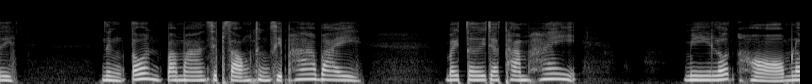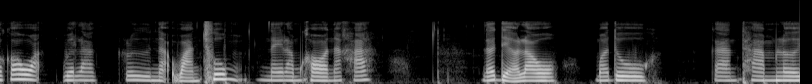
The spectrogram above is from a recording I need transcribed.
ย 1 ต้นประมาณ 12-15 ใบ ใบเตยจะทำให้มีรสหอมแล้วก็เวลากลืนหวานชุ่มในลำคอนะคะ แล้วเดี๋ยวเรามาดูการทำเลย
